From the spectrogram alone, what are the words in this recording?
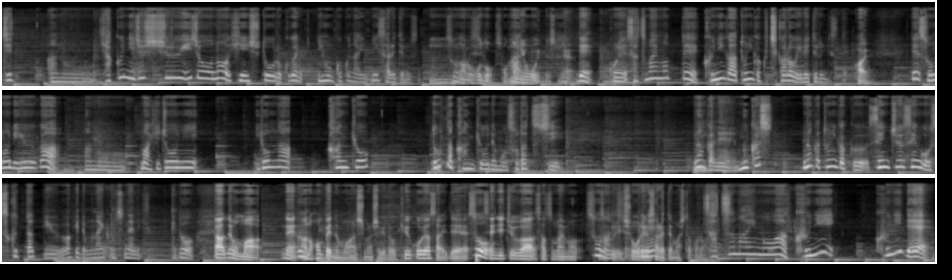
じあの120種類以上の品種登録が日本国内にされてるんです。うんなるほど。そんなに多いんですね。でこれさつまいもって国がとにかく力を入れてるんですって。はい。でその理由があの、まあ、非常にいろんな環境どんな環境でも育つしなんかね昔なんかとにかく戦中戦後を救ったっていうわけでもないかもしれないんですけどあでもまあね、うん。あの本編でもお話ししましたけど休校野菜で戦時中はさつまいも作り奨励されてましたから、さつまいもは国国で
